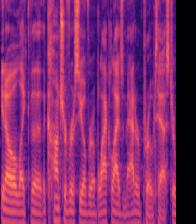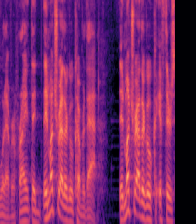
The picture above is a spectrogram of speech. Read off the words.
you know, like the, the controversy over a Black Lives Matter protest or whatever, right? They'd, they'd much rather go cover that. They'd much rather go if there's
